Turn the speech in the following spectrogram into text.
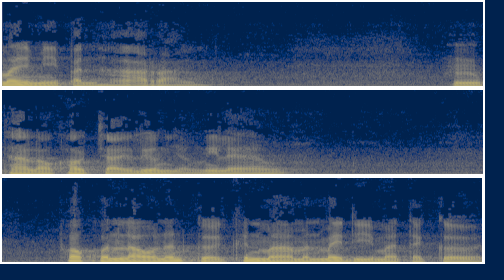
ไม่มีปัญหาอะไรถ้าเราเข้าใจเรื่องอย่างนี้แล้ว ราะคนเรานั้นเกิดขึ้นมามันไม่ดีมาแต่เกิด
